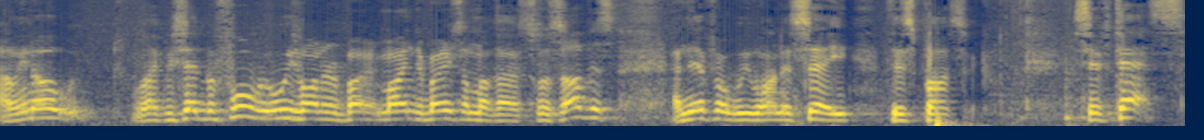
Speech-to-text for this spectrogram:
and we know. Like we said before, we always want to remind the Rebbeinu of the Schus office, and therefore we want to say this pasuk. Siftes.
